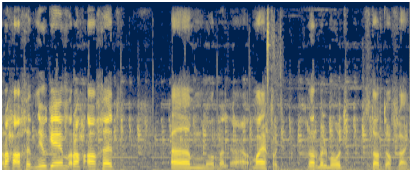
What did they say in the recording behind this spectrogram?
راح آخذ نيو جيم راح آخذ نورمال ما يفرق. نورمال مود ستارت اوف لاين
